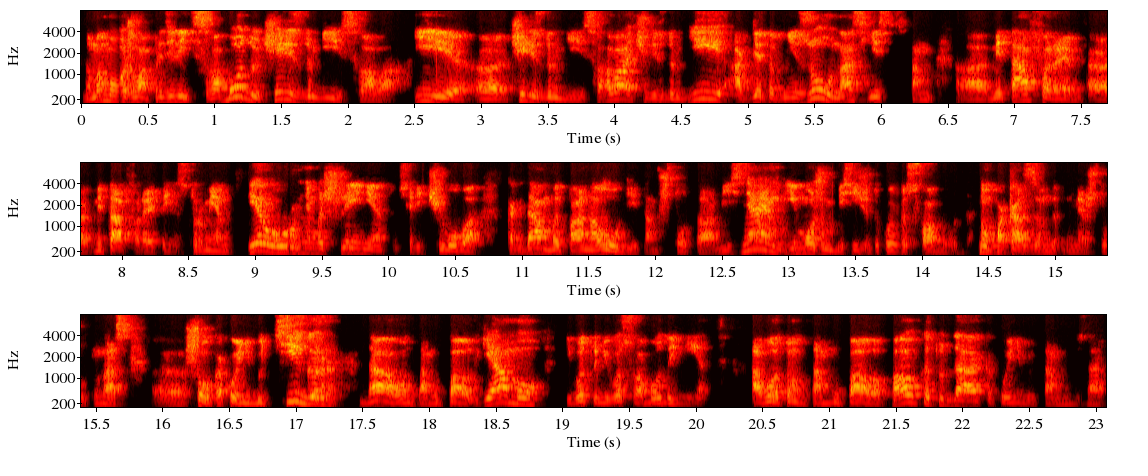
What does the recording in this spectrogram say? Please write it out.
но мы можем определить свободу через другие слова. И э, через другие слова, через другие, а где-то внизу у нас есть там э, метафоры. Э, метафора – это инструмент первого уровня мышления, то есть речевого, когда мы по аналогии там что-то объясняем и можем объяснить, что такое свобода. Ну, показываем, например, что вот у нас э, шел какой-нибудь тигр, да, он там упал в яму, и вот у него свободы нет а вот он там упала палка туда, какой-нибудь там, не знаю,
